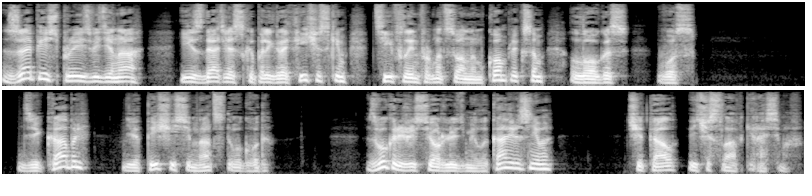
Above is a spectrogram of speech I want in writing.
Запись произведена издательско-полиграфическим тифлоинформационным комплексом «Логос ВОЗ». Декабрь 2017 года. Звукорежиссер Людмила Каверзнева читал Вячеслав Герасимов.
